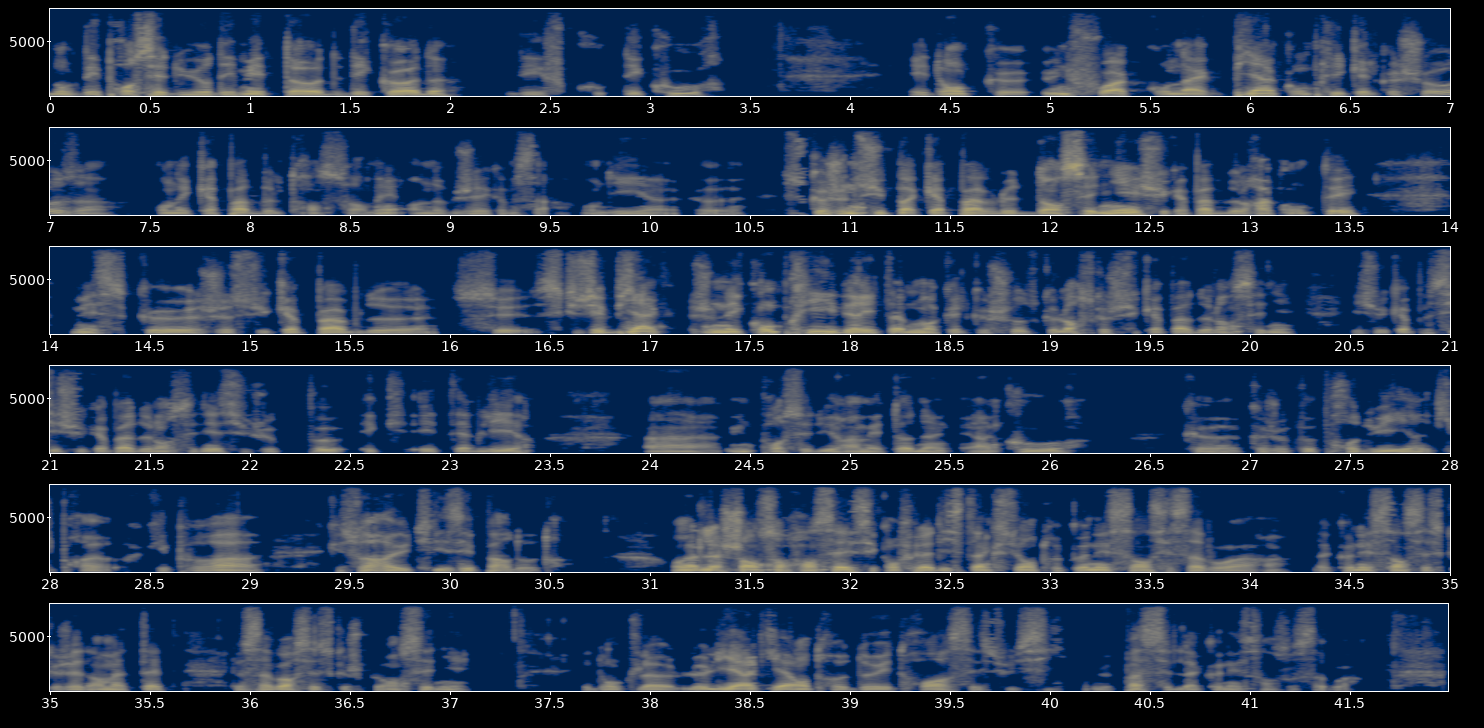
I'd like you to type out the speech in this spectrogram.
Donc des procédures, des méthodes, des codes, des, des cours. Et donc, euh, une fois qu'on a bien compris quelque chose, on est capable de le transformer en objet comme ça. On dit euh, que ce que je ne suis pas capable d'enseigner, je suis capable de le raconter, mais ce que je suis capable de, ce que j'ai bien, je n'ai compris véritablement quelque chose que lorsque je suis capable de l'enseigner. Et si je suis capable de l'enseigner, c'est que je peux établir une procédure, une méthode, un, cours que, je peux produire et qui pourra, qui sera réutilisé par d'autres. On a de la chance en français, c'est qu'on fait la distinction entre connaissance et savoir. La connaissance, c'est ce que j'ai dans ma tête. Le savoir, c'est ce que je peux enseigner. Et donc, le, lien qu'il y a entre 2 et 3, c'est celui-ci, le passer de la connaissance au savoir.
